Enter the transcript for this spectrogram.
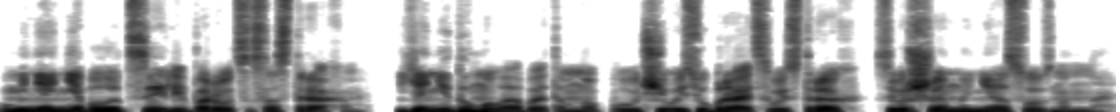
У меня не было цели бороться со страхом. Я не думала об этом, но получилось убрать свой страх совершенно неосознанно.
